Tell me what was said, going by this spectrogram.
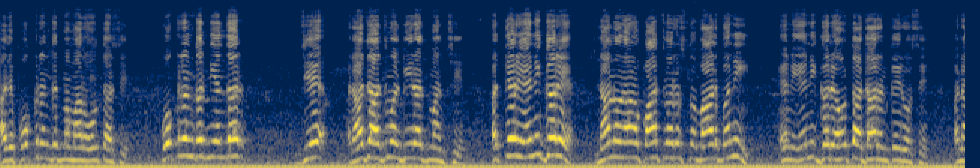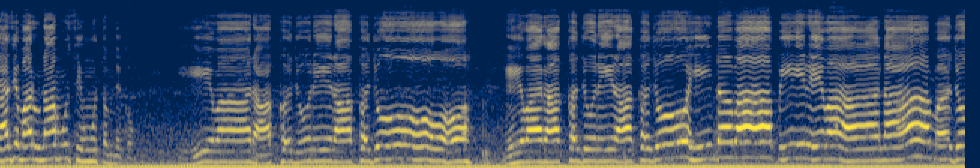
આજે પોકરણગઢમાં મારો અવતાર છે. પોકરણગઢની અંદર જે રાજા અજમલ બિરાજમાન છે, અત્યારે એની ઘરે નાનો નાનો પાંચ વર્ષનો બાળ બની એને એની ઘરે અવતાર ધારણ કર્યો છે. અને આજે મારું નામ હું છે, હું તમને કહું. એવા રાખજો રે, રાખજો. એવા રાખજો રે, રાખજો. હિંદવા પીરેવા નામ જો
